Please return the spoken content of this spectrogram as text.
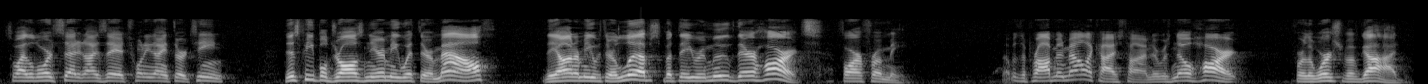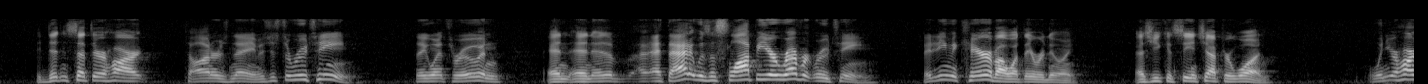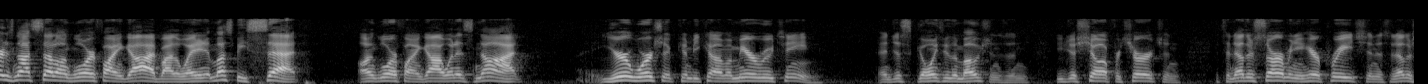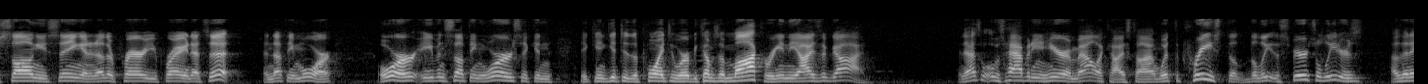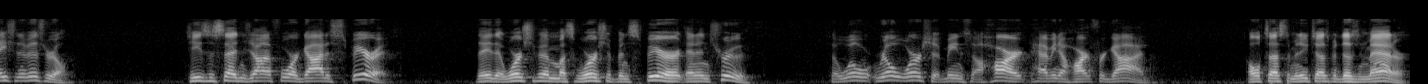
That's why the Lord said in Isaiah 29 13, This people draws near me with their mouth, they honor me with their lips, but they remove their hearts far from me. That was the problem in Malachi's time. There was no heart for the worship of God. They didn't set their heart to honor his name. It's just a routine they went through, and, and, and uh, at that, it was a sloppy, irreverent routine. They didn't even care about what they were doing, as you can see in chapter 1. When your heart is not set on glorifying God, by the way, and it must be set on glorifying God, when it's not, your worship can become a mere routine and just going through the motions. And you just show up for church, and it's another sermon you hear preached, and it's another song you sing, and another prayer you pray, and that's it, and nothing more. Or even something worse, it can, it can get to the point to where it becomes a mockery in the eyes of God. And that's what was happening here in Malachi's time with the priests, the, the, the spiritual leaders of the nation of Israel. Jesus said in John 4 God is spirit. They that worship him must worship in spirit and in truth. So, real worship means a heart having a heart for God. Old Testament, New Testament doesn't matter.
